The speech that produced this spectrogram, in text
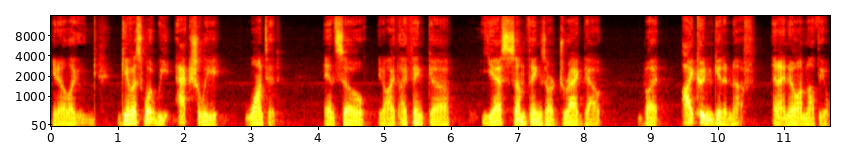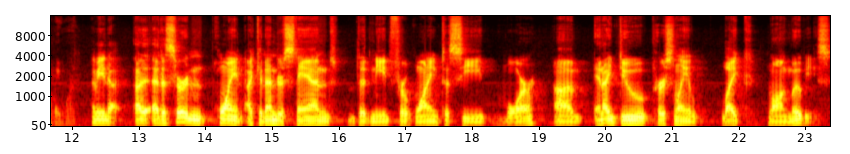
You know, like give us what we actually wanted. And so, you know, I, I think, uh, yes, some things are dragged out, but I couldn't get enough. And I know I'm not the only one. I mean, at a certain point, I can understand the need for wanting to see more. Um, and I do personally like long movies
